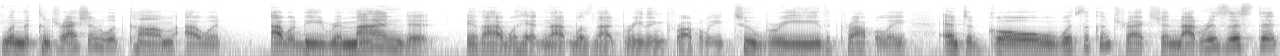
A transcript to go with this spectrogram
when the contraction would come, I would, I would be reminded if I had not, was not breathing properly, to breathe properly and to go with the contraction, not resist it,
